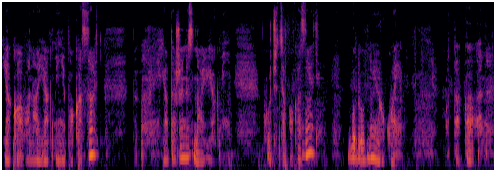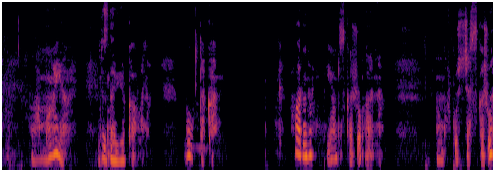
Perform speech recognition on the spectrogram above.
яка вона, як мені показати. Я навіть не знаю, як мені хочеться показати. Буду одною рукою. Отака вона. Ламаю. Не знаю, яка вона. Ну, така. Гарна, я вам скажу, гарна. На вкус зараз скажу.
